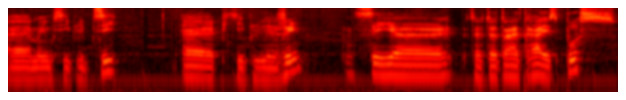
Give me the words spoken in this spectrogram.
euh, même s'il est plus petit, euh, puis qu'il est plus léger. C'est euh, un 13 pouces.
